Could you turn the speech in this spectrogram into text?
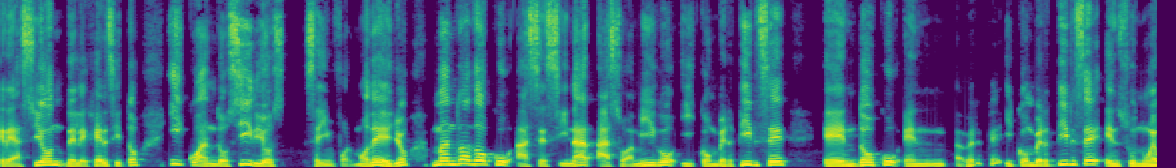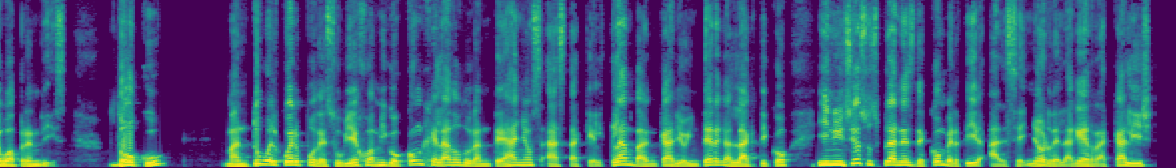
creación del ejército y cuando Sidious se informó de ello, mandó a Doku asesinar a su amigo y convertirse en Doku en, a ver qué, y convertirse en su nuevo aprendiz. Doku mantuvo el cuerpo de su viejo amigo congelado durante años hasta que el clan bancario intergaláctico inició sus planes de convertir al señor de la guerra Kalish,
